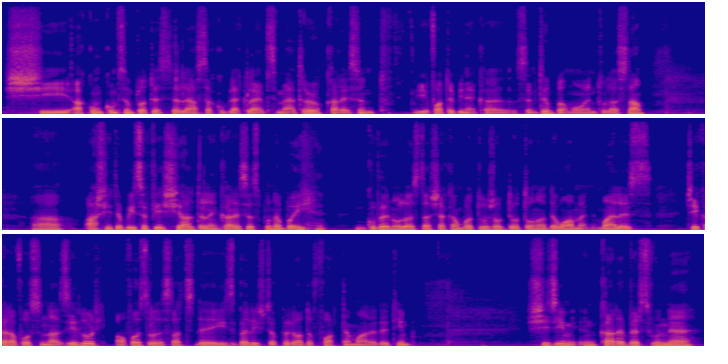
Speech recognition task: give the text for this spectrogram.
Și acum cum sunt protestele astea cu Black Lives Matter, care sunt, e foarte bine că se întâmplă în momentul ăsta, uh, uh, ar fi trebuit să fie și altele în care să spună, băi, guvernul ăsta și-a cam bătut joc de o tonă de oameni, mai ales cei care au fost în aziluri, au fost lăsați de izbeliște o perioadă foarte mare de timp. Și zim, în care versiune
